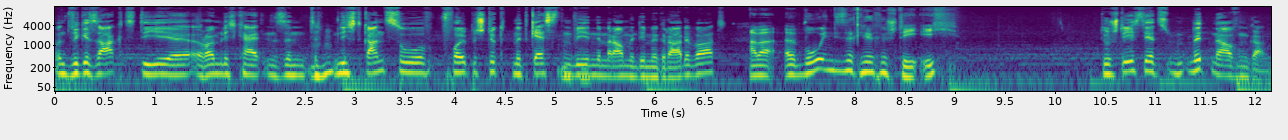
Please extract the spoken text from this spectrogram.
Und wie gesagt, die Räumlichkeiten sind nicht ganz so voll bestückt mit Gästen wie in dem Raum, in dem ihr gerade wart. Aber äh, wo in dieser Kirche stehe ich? Du stehst jetzt mitten auf dem Gang.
